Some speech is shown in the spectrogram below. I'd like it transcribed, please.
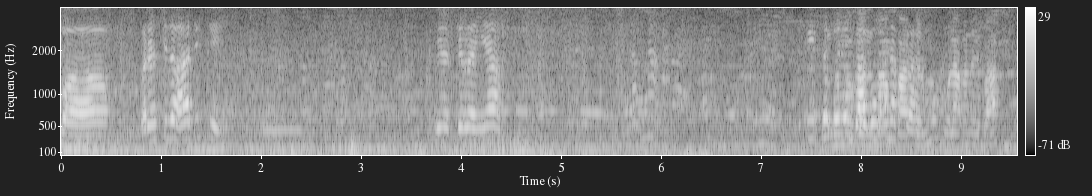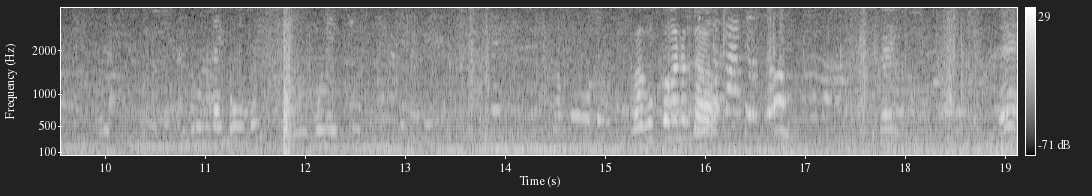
Ba, parang sila adik eh. Pinatira niya. Kita ko yung bagong anak ka. mo, wala ka na iba? Wala. Nandun kay Buboy. Kulay pink. Bagong panganak ka. Sa cutter doon. Eh,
